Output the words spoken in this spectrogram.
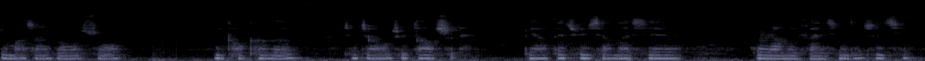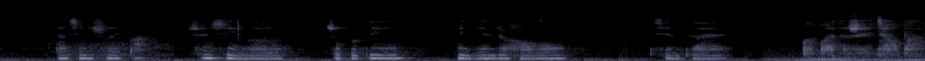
就马上跟我说。你口渴了，就叫我去倒水，不要再去想那些会让你烦心的事情，安心睡吧。睡醒了，说不定明天就好喽。现在乖乖的睡觉吧，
